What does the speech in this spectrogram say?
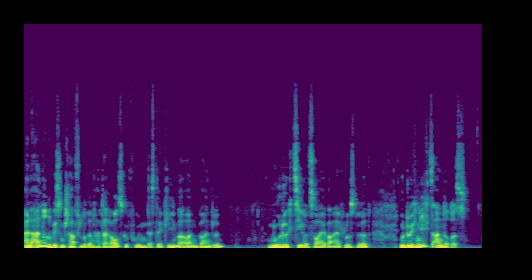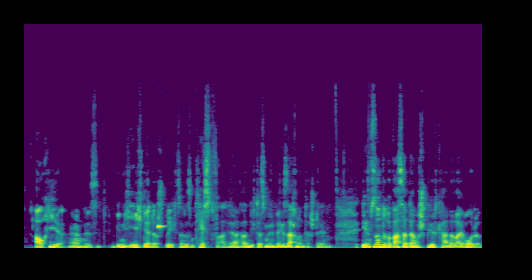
Eine andere Wissenschaftlerin hat herausgefunden, dass der Klimawandel nur durch CO2 beeinflusst wird und durch nichts anderes. Auch hier, ja, bin nicht ich, der da spricht, sondern das ist ein Testfall. Ja, also nicht, dass wir irgendwelche Sachen unterstellen. Insbesondere Wasserdampf spielt keinerlei Rolle.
